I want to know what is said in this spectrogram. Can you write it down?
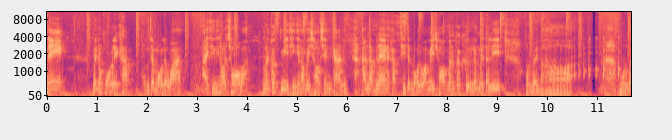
แน่ ไม่ต้องห่วงเลยครับ ผมจะบอกเลยว่าไอสิ่งที่เราชอบอะ มันก็มีสิ่งที่เราไม่ชอบเช่นกัน อันดับแรกนะครับที่จะบอกเลยว่าไม่ชอบนั่นก็คือเรื่องแบตเตอรี่หมดไวมากหมดไว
